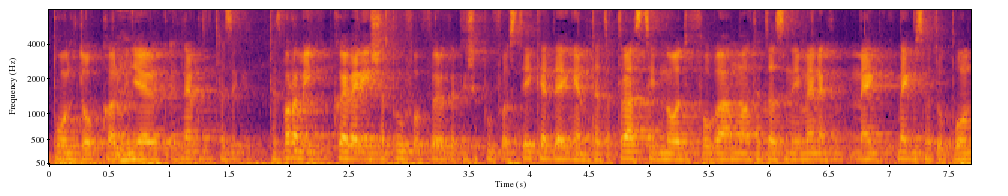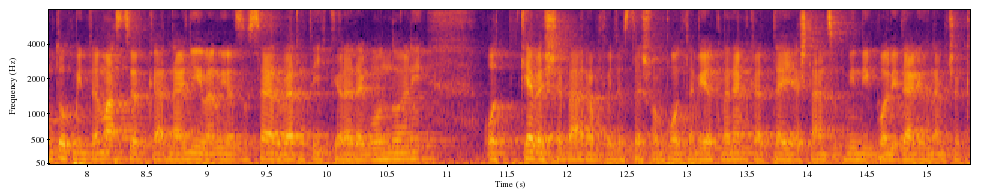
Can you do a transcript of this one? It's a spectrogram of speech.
pontokkal, mm-hmm. ugye nem, ezek, tehát valami keverés a proof of work és a proof of stake de igen, tehát a trusted node fogalma, tehát az, hogy mennek meg, megbízható pontok, mint a Mastercardnál nyilván ugye ez a szerver, tehát így kell erre gondolni, ott kevesebb áramfogyasztás van pont emiatt, mert nem kell teljes láncot mindig validálni, hanem csak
